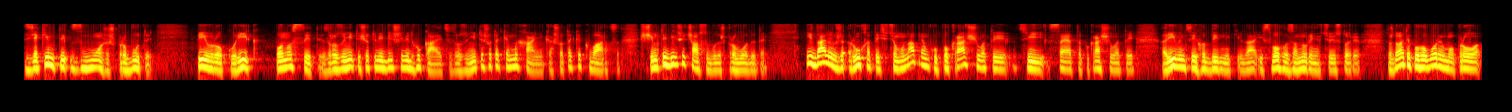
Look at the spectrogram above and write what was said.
з яким ти зможеш пробути півроку, рік. Поносити, зрозуміти, що тобі більше відгукається, зрозуміти, що таке механіка, що таке кварц, з чим ти більше часу будеш проводити. І далі вже рухатись в цьому напрямку, покращувати свій сет, покращувати рівень цих годинників да, і свого занурення в цю історію. Тож давайте поговоримо про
